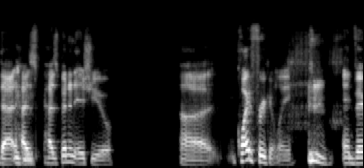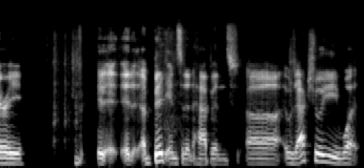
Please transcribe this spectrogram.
That Mhm. has has been an issue, uh, quite frequently, and very. It, it, a big incident happened. Uh, it was actually what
